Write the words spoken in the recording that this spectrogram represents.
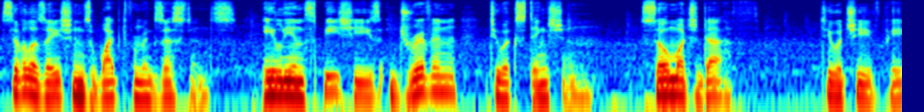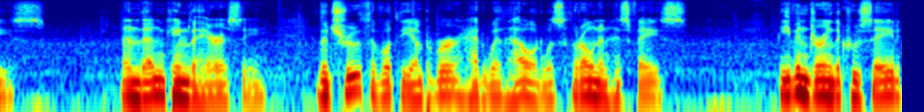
civilizations wiped from existence, alien species driven to extinction, so much death to achieve peace. And then came the heresy. The truth of what the Emperor had withheld was thrown in his face. Even during the crusade,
